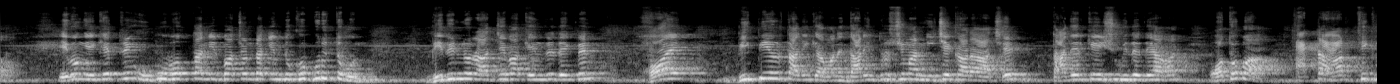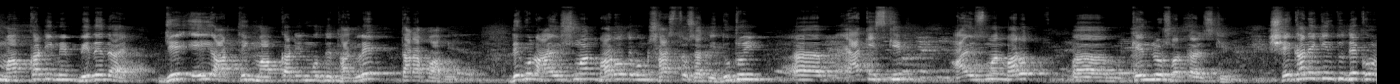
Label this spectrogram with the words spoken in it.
হয়। এবং এক্ষেত্রে উপভোক্তা নির্বাচনটা কিন্তু খুব গুরুত্বপূর্ণ। বিভিন্ন রাজ্যে বা কেন্দ্রে দেখবেন, হয় বিপিএল তালিকা মানে দারিদ্র্যসীমার নিচে কারা আছে, তাদেরকে এই সুবিধে দেওয়া হয়, অথবা একটা আর্থিক মাপকাঠি বেঁধে দেয় যে এই আর্থিক মাপকাঠির মধ্যে থাকলে তারা পাবে। দেখুন, আয়ুষ্মান ভারত এবং স্বাস্থ্যসাথী দুটোই একই স্কিম আয়ুষ্মান ভারত কেন্দ্রীয় সরকারের স্কিম সেখানে কিন্তু দেখুন,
